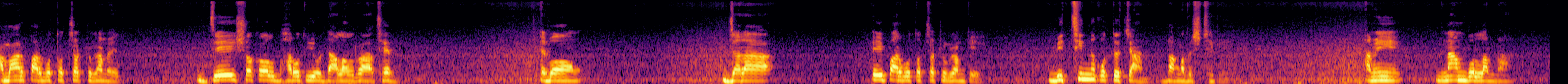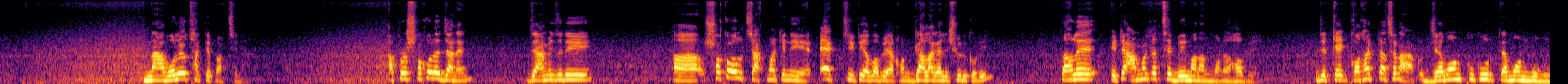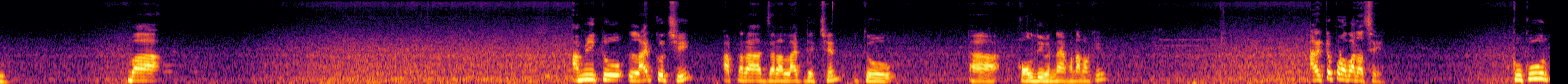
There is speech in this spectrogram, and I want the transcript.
আমার পার্বত্য চট্টগ্রামের যে সকল ভারতীয় দালালরা আছেন এবং যারা এই পার্বত্য চট্টগ্রামকে বিচ্ছিন্ন করতে চান বাংলাদেশ থেকে। আমি নাম বললাম না। না বলেও থাকতে পারছি না। আপনারা সকলে জানেন যে আমি যদি সকল চাকমাকে নিয়ে এক চিটিয়াভাবে এখন গালাগালি শুরু করি, তাহলে এটা আমার কাছে বেমানান মনে হবে। যে কথাটা আছে না, যেমন কুকুর তেমন মুগুর। বা আমি একটু লাইভ করছি। আপনারা যারা লাইভ দেখছেন, একটু কল দিবেন না এখন আমাকে। আরেকটা প্রবাদ আছে। কুকুর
